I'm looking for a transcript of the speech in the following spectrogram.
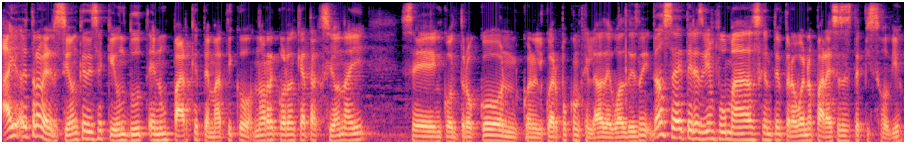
Hay otra versión que dice que un dude en un parque temático, no recuerdo en qué atracción ahí, se encontró con, con el cuerpo congelado de Walt Disney. No sé, tienes bien fumadas, gente, pero bueno, para eso es este episodio.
